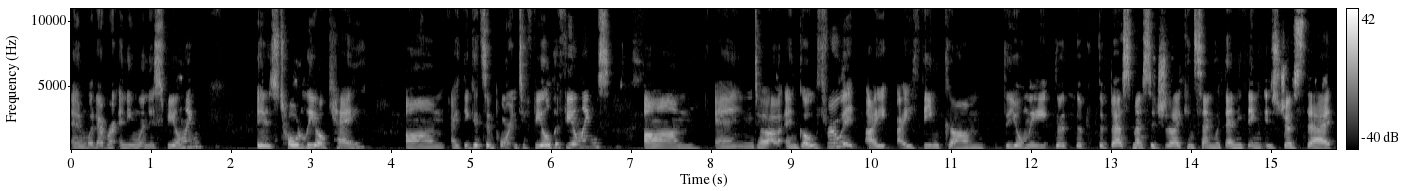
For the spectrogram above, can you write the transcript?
and whatever anyone is feeling is totally okay. Um, I think it's important to feel the feelings um, and uh, and go through it. I I think um, the only the, the the best message that I can send with anything is just that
